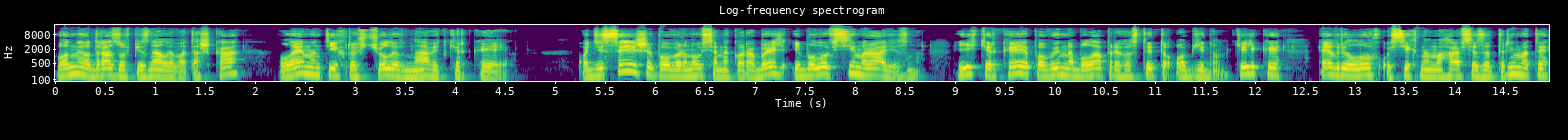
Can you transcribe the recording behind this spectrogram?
Вони одразу впізнали ватажка, Лемент їх розчулив навіть Кіркею. Одіссей же повернувся на корабель і було всім радісно. Їх Кіркея повинна була пригостити обідом, тільки Еврілог усіх намагався затримати,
